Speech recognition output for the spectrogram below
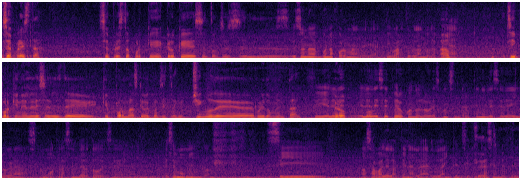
Se Como presta. Se presta porque creo que es entonces el... Es una buena forma de activar tu glándula Ah, pineal. Sí, porque en el LSD es de que por más que me concentre hay un chingo de ruido mental. Sí, el, pero- el LSD, pero cuando logras concentrarte en el LSD y logras como trascender todo ese, ese momento, sí, o sea, vale la pena la, la intensificación del trip.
